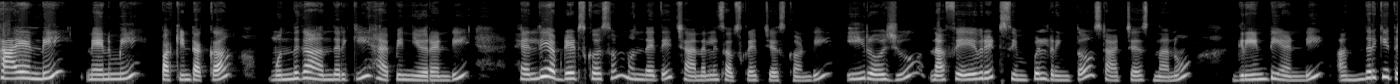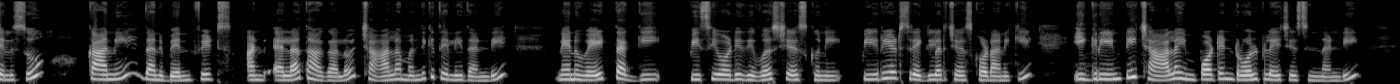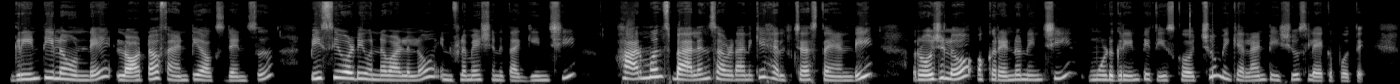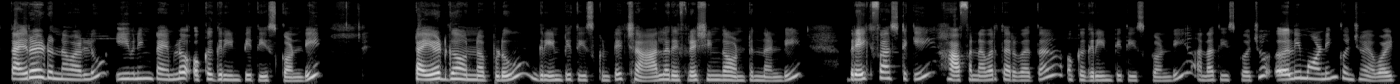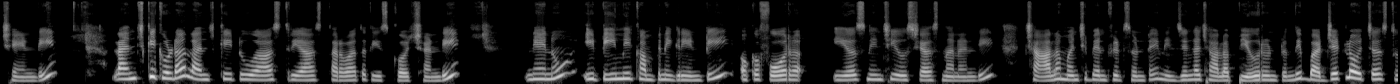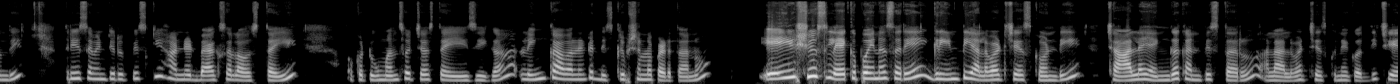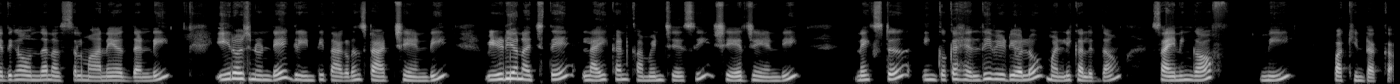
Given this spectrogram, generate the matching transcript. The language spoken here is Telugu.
హాయ్ అండి. నేను మీ పక్కింటక్క. ముందుగా అందరికీ హ్యాపీ న్యూ ఇయర్ అండి. హెల్తీ అప్డేట్స్ కోసం ముందైతే ఛానల్‌ని సబ్స్క్రైబ్ చేసుకోండి. ఈరోజు నా ఫేవరెట్ సింపుల్ డ్రింక్‌తో స్టార్ట్ చేస్తున్నాను. గ్రీన్ టీ అండి. అందరికీ తెలుసు. కానీ దాని బెనిఫిట్స్ అండ్ ఎలా తాగాలో చాలా మందికి నేను వెయిట్ తగ్గి, పీసీఓడి రివర్స్ చేసుకుని పీరియడ్స్ రెగ్యులర్ చేసుకోవడానికి ఈ గ్రీన్ టీ చాలా ఇంపార్టెంట్ రోల్ ప్లే చేసిందండి. గ్రీన్ టీలో ఉండే lot of antioxidants PCOD ఉన్న వాళ్ళలో ఇన్ఫ్లమేషన్ తగ్గించి, హార్మోన్స్ బ్యాలెన్స్ అవ్వడానికి హెల్ప్ చేస్తాయండి. రోజులో ఒక 2-3 గ్రీన్ టీ తీసుకోవచ్చు మీకు ఎలాంటి ఇష్యూస్ లేకపోతే. థైరాయిడ్ ఉన్నవాళ్ళు ఈవినింగ్ టైంలో ఒక గ్రీన్ టీ తీసుకోండి. టయర్డ్‌గా ఉన్నప్పుడు గ్రీన్ టీ తీసుకుంటే చాలా రిఫ్రెషింగ్‌గా ఉంటుందండి. బ్రేక్‌ఫాస్ట్‌కి హాఫ్ అన్ అవర్ తర్వాత ఒక గ్రీన్ టీ తీసుకోండి. అలా తీసుకోవచ్చు. ఎర్లీ మార్నింగ్ కొంచెం అవాయిడ్ చేయండి. లంచ్‌కి కూడా లంచ్‌కి 2 అవర్స్, 3 అవర్స్ తర్వాత తీసుకోవచ్చండి. నేను ఈ టీమీ కంపెనీ గ్రీన్ టీ ఒక 4 ఇయర్స్ నుంచి యూజ్ చేస్తున్నానండి. చాలా మంచి బెనిఫిట్స్ ఉంటాయి. నిజంగా చాలా ప్యూర్ ఉంటుంది. బడ్జెట్‌లో వచ్చేస్తుంది. 370 రూపీస్‌కి 100 బ్యాగ్స్ అలా వస్తాయి. ఒక టూ మంత్స్ వచ్చేస్తాయి ఈజీగా. లింక్ కావాలంటే డిస్క్రిప్షన్‌లో పెడతాను. ఏ ఇష్యూస్ లేకపోయినా సరే గ్రీన్ టీ అలవాటు చేసుకోండి. చాలా యంగ్‌గా కనిపిస్తారు. అలా అలవాటు చేసుకునే కొద్దీ చేదుగా ఉందని అస్సలు మానేయొద్దండి. ఈ రోజు నుండే గ్రీన్ టీ తాగడం స్టార్ట్ చేయండి. వీడియో నచ్చితే లైక్ అండ్ కమెంట్ చేసి షేర్ చేయండి. నెక్స్ట్ ఇంకొక హెల్తీ వీడియోలో మళ్ళీ కలుద్దాం. సైనింగ్ ఆఫ్ మీ పక్కింటక్క.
